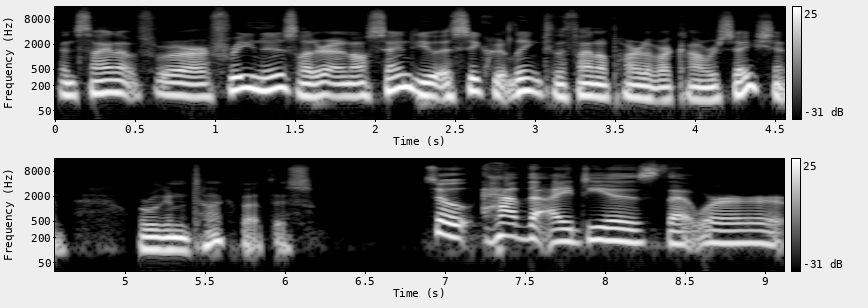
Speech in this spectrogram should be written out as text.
and sign up for our free newsletter, and I'll send you a secret link to the final part of our conversation where we're going to talk about this. So, have the ideas that were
